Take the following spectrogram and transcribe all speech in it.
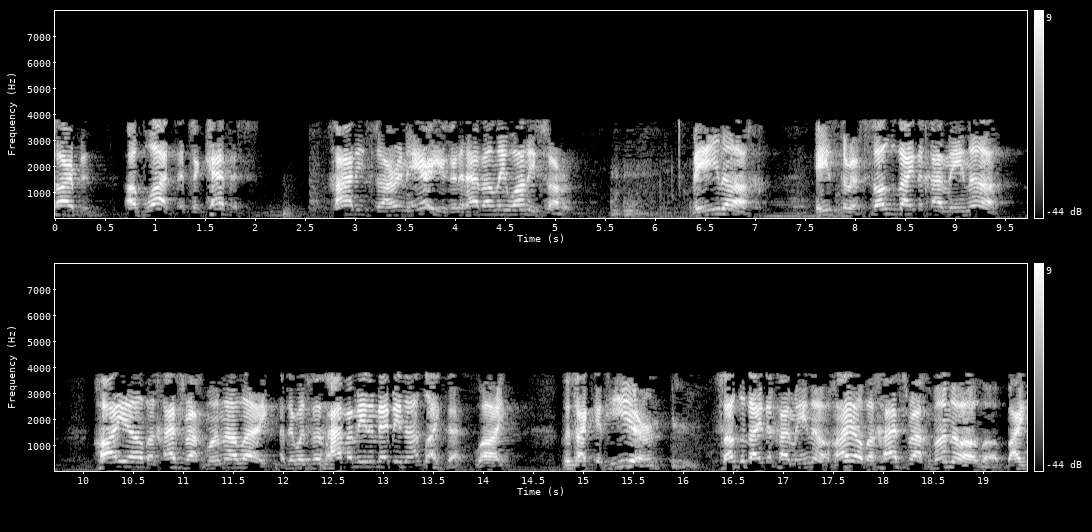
carbon of what? It's a kevis. Chad isar, and here you're going to have only one isar. V'idach. Easterich. Sogdai the chamina. Haya v'chas rachman alei. There was a havamina maybe not like that. Why? Because I could hear Sogdai the chamina. Haya v'chas rachman Allah. By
